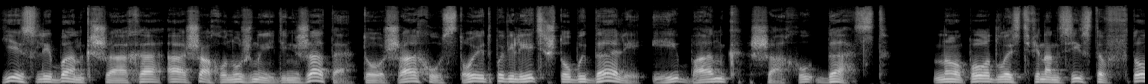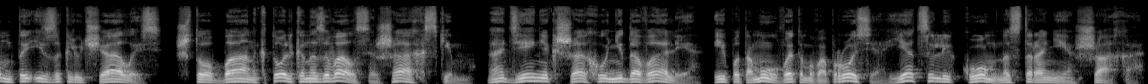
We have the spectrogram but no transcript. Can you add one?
Если банк шаха, а шаху нужны деньжата, то шаху стоит повелеть, чтобы дали, и банк шаху даст. Но подлость финансистов в том-то и заключалась, что банк только назывался шахским, а денег шаху не давали, и потому в этом вопросе я целиком на стороне шаха.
